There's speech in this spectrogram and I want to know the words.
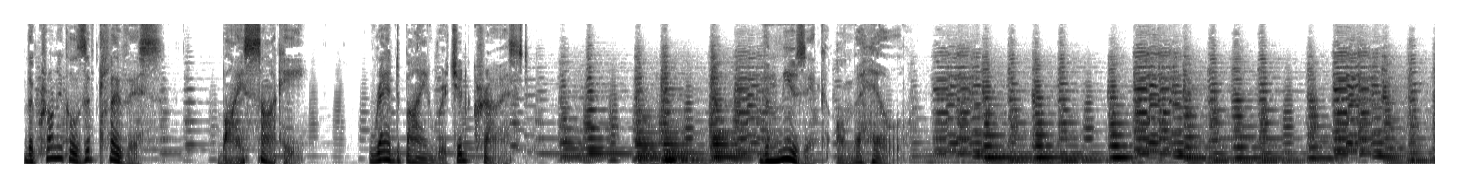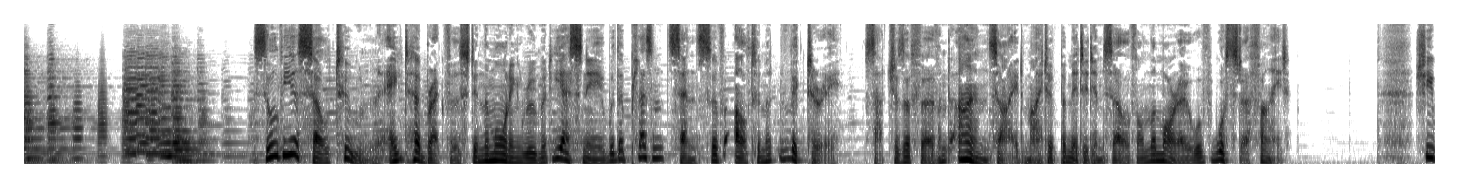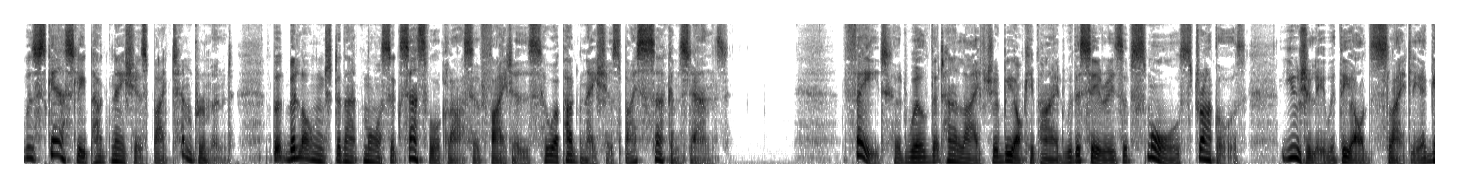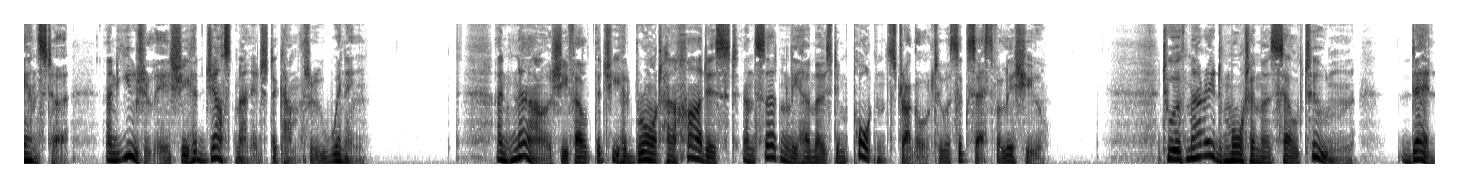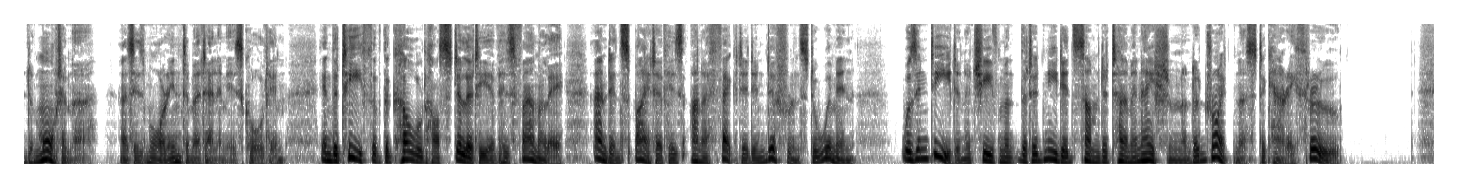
The Chronicles of Clovis by Saki. Read by Richard Crowest. The Music on the Hill. Sylvia Seltoun ate her breakfast in the morning room at Yessney with a pleasant sense of ultimate victory, such as a fervent Ironside might have permitted himself on the morrow of Worcester fight. She was scarcely pugnacious by temperament, but belonged to that more successful class of fighters who are pugnacious by circumstance. Fate had willed that her life should be occupied with a series of small struggles, usually with the odds slightly against her, and usually she had just managed to come through winning. And now she felt that she had brought her hardest and certainly her most important struggle to a successful issue. To have married Mortimer Seltoun, dead Mortimer, as his more intimate enemies called him, in the teeth of the cold hostility of his family, and in spite of his unaffected indifference to women, was indeed an achievement that had needed some determination and adroitness to carry through.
